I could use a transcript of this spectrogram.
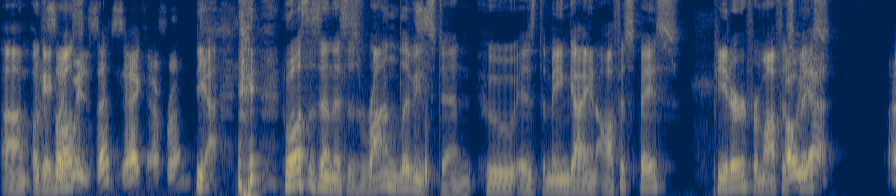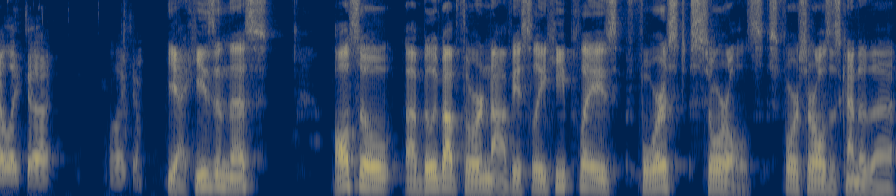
Um, okay, like, else? wait, is that Zac Efron? Yeah. Who else is in this is Ron Livingston, who is the main guy in Office Space. Peter from Office Oh Space. yeah, I like uh, I like him. Yeah, he's in this. Also, uh, Billy Bob Thornton, obviously, he plays Forrest Sorrels. Forrest Sorrels is kind of the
